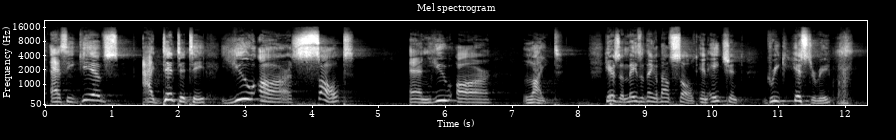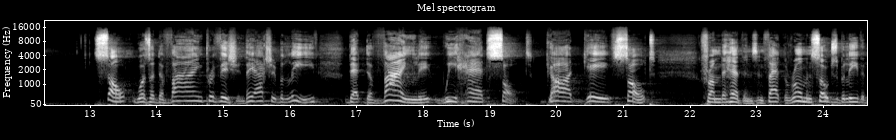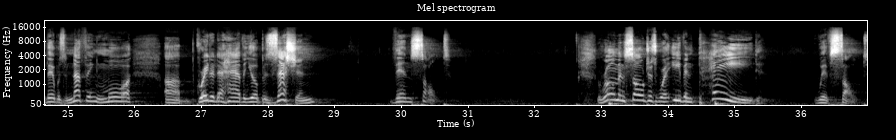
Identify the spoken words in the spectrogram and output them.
As he gives identity, you are salt and you are light. Here's the amazing thing about salt. In ancient Greek history, salt was a divine provision. They actually believe that divinely we had salt. God gave salt from the heavens. In fact, the Roman soldiers believed that there was nothing more uh, greater to have in your possession than salt. Roman soldiers were even paid with salt.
